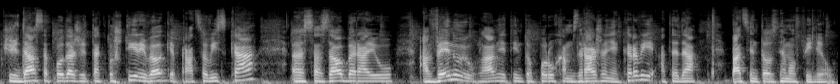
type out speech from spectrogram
čiže dá sa povedať, že takto štyri veľké pracoviská e, sa zaoberajú a venujú hlavne týmto poruchám zrážania krvi a teda pacientov s hemofíliou.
